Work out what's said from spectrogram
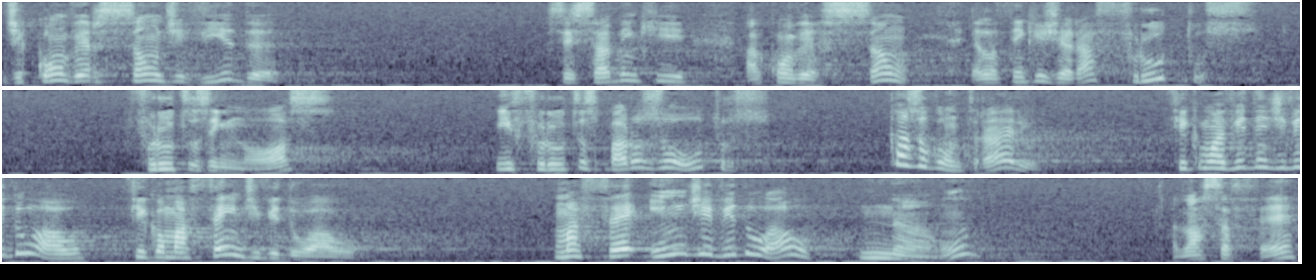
de conversão de vida, vocês sabem que a conversão, ela tem que gerar frutos. Frutos em nós e frutos para os outros. Caso contrário, fica uma vida individual, fica uma fé individual. Uma fé individual. Não. A nossa fé,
